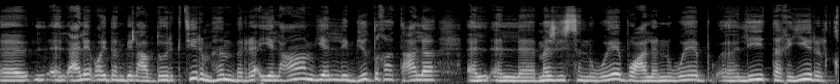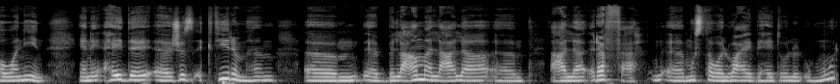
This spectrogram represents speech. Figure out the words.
الإعلام أيضا بيلعب دور كتير مهم بالرأي العام يلي بيضغط على مجلس النواب وعلى النواب لتغيير القوانين. يعني هيدا جزء كتير مهم بالعمل على على رفع مستوى الوعي بهدول الأمور.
